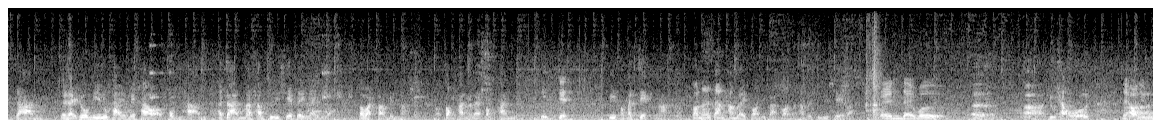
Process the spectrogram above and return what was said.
อาจารย์ไหนๆที่ว่ามีลูกค้ายังไม่เข้าอะผมถามอาจารย์มาทำซูชิเชฟได้ไงดีกว่าประวัติความเป็นมา 2,000 อะไร 2,000ศูนย์เจ็ดปี 2007 นะ ตอนนั้นอาจารย์ทำอะไรก่อนดีกว่าก่อนมาทำเป็นซูชิเชฟอะ เป็นไดเวอร์ เอออ่าอยู่แถวในฮอลลีวู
